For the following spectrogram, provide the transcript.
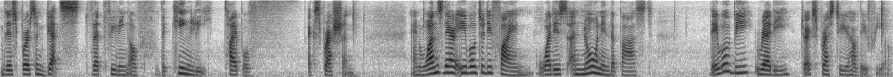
this person gets that feeling of the kingly type of expression. And once they are able to define what is unknown in the past, they will be ready to express to you how they feel.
